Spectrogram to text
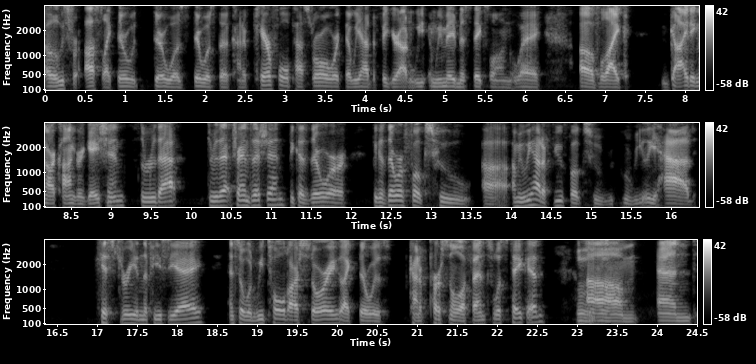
at least for us, like there there was there was the kind of careful pastoral work that we had to figure out, and we and we made mistakes along the way of like guiding our congregation through that through that transition because there were because there were folks who uh, I mean we had a few folks who who really had history in the PCA, and so when we told our story, like there was kind of personal offense was taken. Mm-hmm. Um, and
